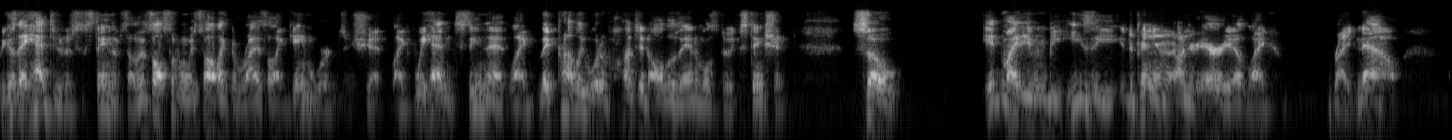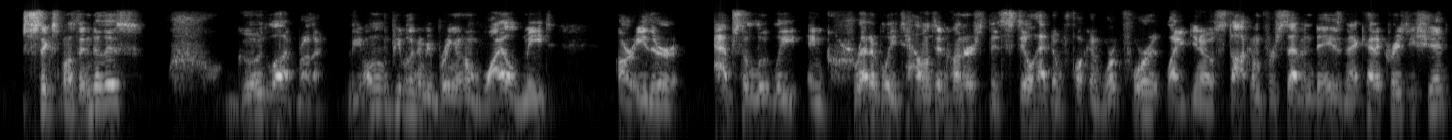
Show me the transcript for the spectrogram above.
because they had to to sustain themselves. It's also when we saw like the rise of like game wardens and shit. Like we hadn't seen that. Like they probably would have hunted all those animals to extinction. So it might even be easy, depending on your area, like right now. Six months into this, good luck, brother. The only people that are going to be bringing home wild meat are either absolutely incredibly talented hunters that still had to fucking work for it, like, you know, stock them for seven days and that kind of crazy shit,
